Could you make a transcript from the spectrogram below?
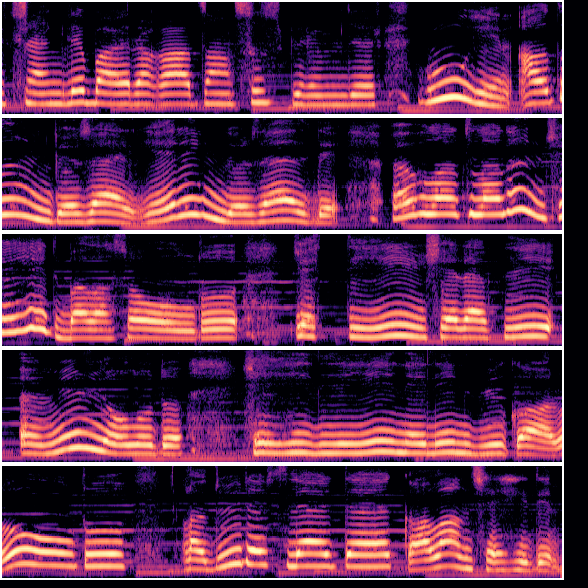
Üç rəngli bayrağa cansız bürümdür. Ruhin adın gözəl, yerin gözəldir. Övladların şəhid balası oldu. Getdiyin şərəfli ömür yoludur. Şəhidliyin elin vüqarı ürəklərdə qalan şəhidin.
